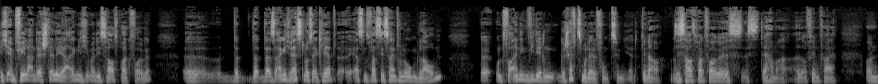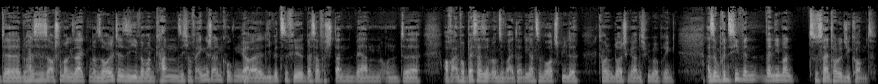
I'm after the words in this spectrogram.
Ich empfehle an der Stelle ja eigentlich immer die South Park Folge. Äh, da, da, da ist eigentlich restlos erklärt, äh, erstens, was die Scientologen glauben äh, und vor allen Dingen, wie deren Geschäftsmodell funktioniert. Genau. Die South Park Folge ist, ist der Hammer. Also auf jeden Fall. Und äh, du hattest es auch schon mal gesagt, man sollte sie, wenn man kann, sich auf Englisch angucken, Ja. weil die Witze viel besser verstanden werden und äh, auch einfach besser sind und so weiter. Die ganzen Wortspiele kann man im Deutschen gar nicht rüberbringen. Also im Prinzip, wenn, wenn jemand zu Scientology kommt,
